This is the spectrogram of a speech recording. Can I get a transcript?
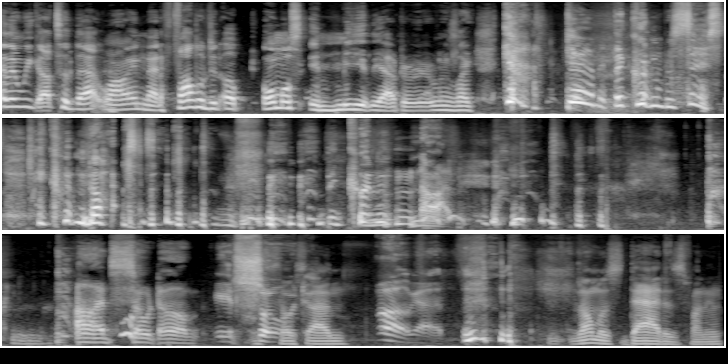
And then we got to that line and I followed it up almost immediately after. It was like, God damn it, they couldn't resist. They could not. they couldn't not. oh, it's so dumb. It's so, so sad. Oh god. Velma's dad is funny.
